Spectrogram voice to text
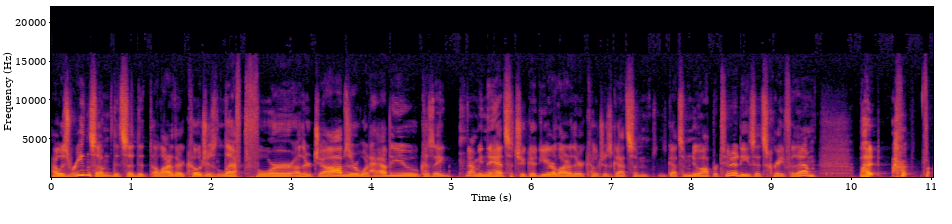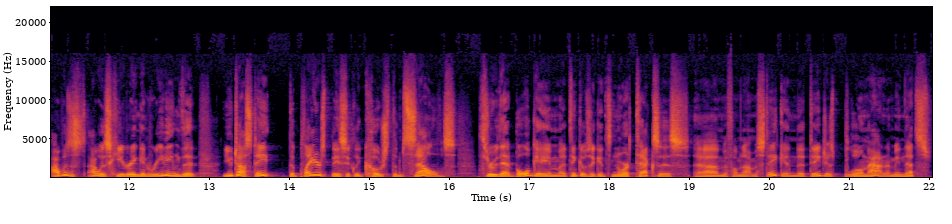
I was reading something that said that a lot of their coaches left for other jobs or what have you because they I mean they had such a good year. A lot of their coaches got some got some new opportunities. That's great for them. But I was I was hearing and reading that Utah State the players basically coached themselves through that bowl game. I think it was against North Texas, um, if I'm not mistaken. That they just blew them out. I mean that's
